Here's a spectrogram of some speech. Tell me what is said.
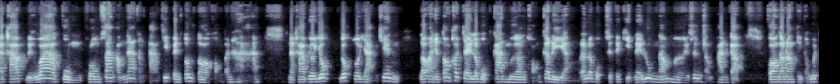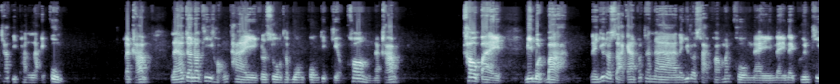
นะครับ หรือว่ากลุ่มโครงสร้างอำนาจต่างๆ ที่เป็นต้นตอของปัญหานะครับยกยกยกตัวอย่างเช่น เราอาจจะต้องเข้าใจระบบการเมืองของกะเหรี่ยง และระบบเศรษฐกิจในลุ่มน้ำเมยซึ่งสัมพันธ์กับกองกำลังติดอาวุธชาติพันธุ์หลายกลุ่มนะครับ แล้วเจ้าหน้าที่ของไทยกระทรวงทบวงกรมที่เกี่ยวข้องนะครับ เข้าไปมีบทบาทในยุทธศาสตร์การพัฒนาในยุทธศาสตร์ความมั่นคงในในในพื้นที่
